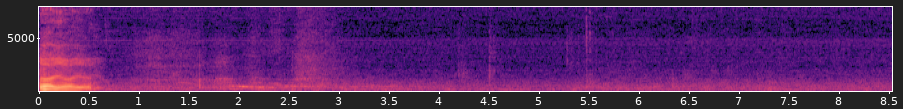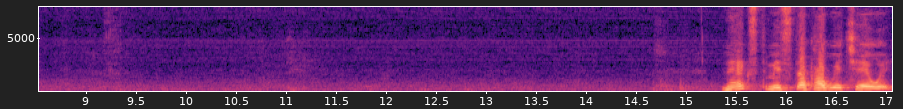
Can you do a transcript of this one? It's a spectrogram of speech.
Yo, yo. Next, Mr. Kagwechewe.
